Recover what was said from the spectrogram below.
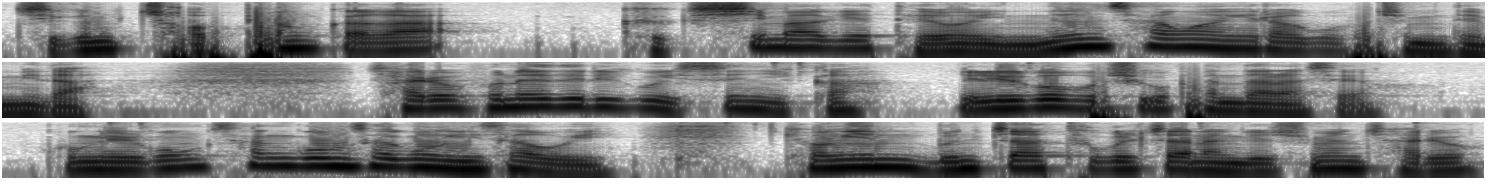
지금 저평가가 극심하게 되어 있는 상황이라고 보시면 됩니다. 자료 보내드리고 있으니까 읽어보시고 판단하세요. 010-3040-2452 경인 문자 두 글자 남겨주시면 자료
